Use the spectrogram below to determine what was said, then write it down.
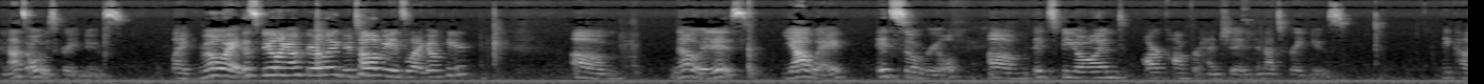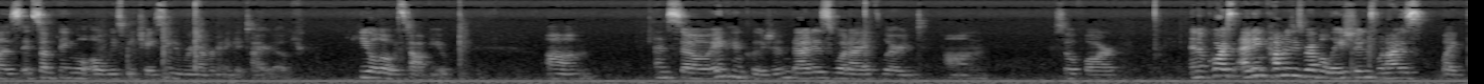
And that's always great news. Like, no way, this feeling I'm feeling, you're telling me it's like up here? Um, no, it is. Yahweh, it's so real. Um, it's beyond our comprehension, and that's great news because it's something we'll always be chasing and we're never going to get tired of. He'll always top you. Um, and so, in conclusion, that is what I've learned um, so far. And of course, I didn't come to these revelations when I was like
